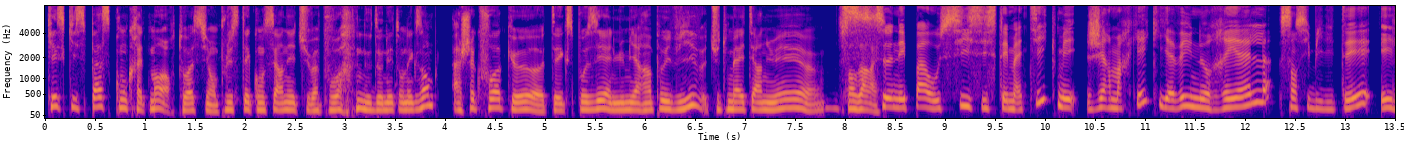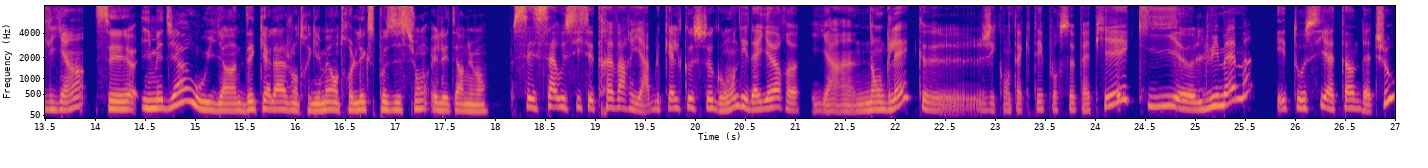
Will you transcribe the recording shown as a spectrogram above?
Qu'est-ce qui se passe concrètement? Alors toi, si en plus tu es concerné, tu vas pouvoir nous donner ton exemple. À chaque fois que euh, tu es exposé à une lumière un peu vive, tu te mets à éternuer euh, sans arrêt. Ce n'est pas aussi systématique, mais j'ai remarqué qu'il y avait une réelle sensibilité et lien. C'est euh, immédiat ou il y a un décalage entre guillemets entre l'exposition et l'éternuement? C'est ça aussi, c'est très variable, quelques secondes. Et d'ailleurs, il y a un Anglais que j'ai contacté pour ce papier qui lui-même est aussi atteint d'Achou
